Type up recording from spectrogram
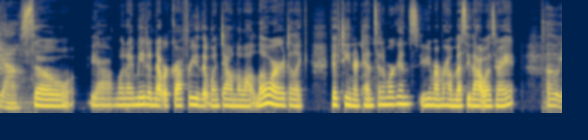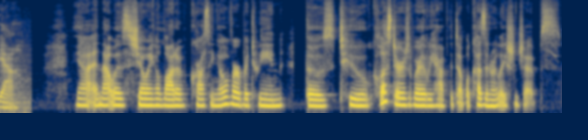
Yeah. So yeah, when I made a network graph for you that went down a lot lower to like 15 or 10 centimorgans, you remember how messy that was, right? Oh, yeah. Yeah, and that was showing a lot of crossing over between those two clusters where we have the double cousin relationships.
